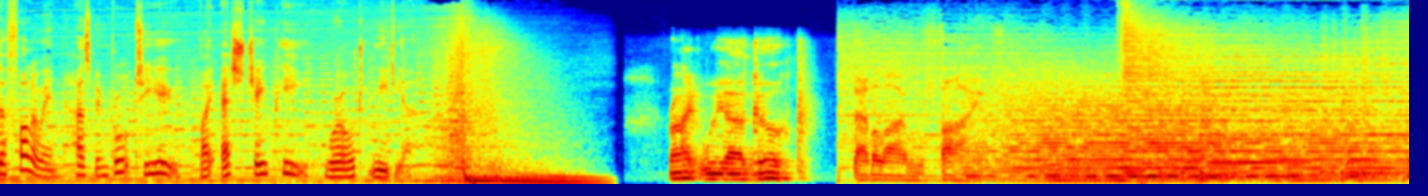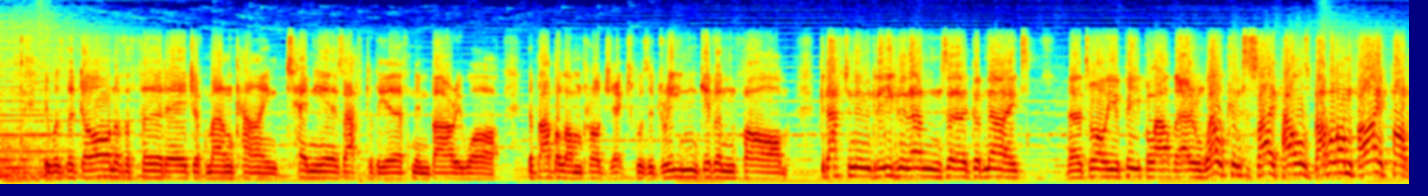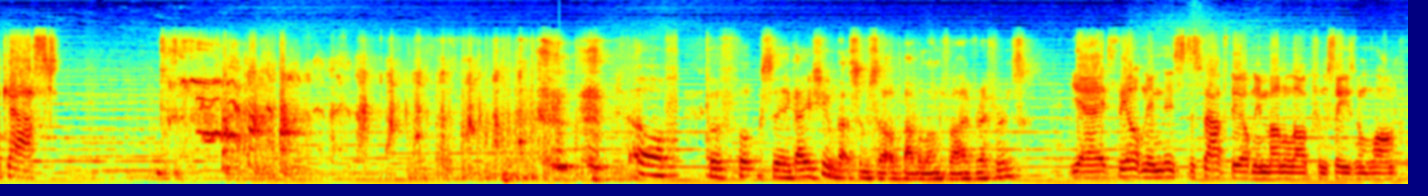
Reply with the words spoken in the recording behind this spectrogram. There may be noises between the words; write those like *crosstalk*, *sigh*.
The following has been brought to you by SJP World Media. Right, we are go. Babylon 5. It was the dawn of the third age of mankind, ten years after the Earth Minbari War. The Babylon Project was a dream given form. Good afternoon, good evening, and uh, good night uh, to all you people out there, and welcome to Si Powell's Babylon 5 podcast. *laughs* Oh, for fuck's sake! I assume that's some sort of Babylon Five reference. Yeah, it's the opening, it's the start of the opening monologue from season one.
